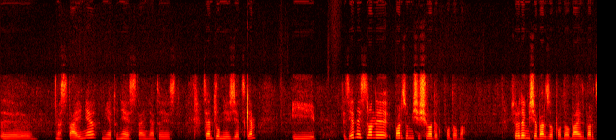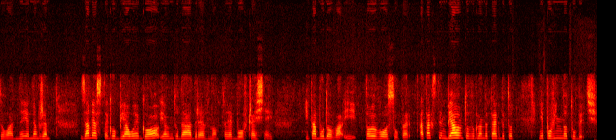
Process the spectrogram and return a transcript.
e, na stajnię. Nie, to nie jest stajnia, to jest centrum jeździeckie. I z jednej strony bardzo mi się środek podoba. Środek mi się bardzo podoba, jest bardzo ładny, jednakże zamiast tego białego ja bym tu dała drewno, tak jak było wcześniej. I ta budowa, i to by było super. A tak z tym białym to wygląda tak, jakby to nie powinno tu być.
